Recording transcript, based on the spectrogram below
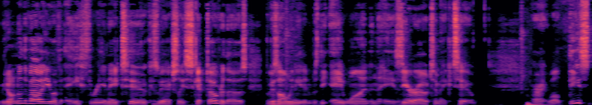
We don't know the value of A3 and A2 because we actually skipped over those because all we needed was the A1 and the A0 to make 2. All right, well, these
